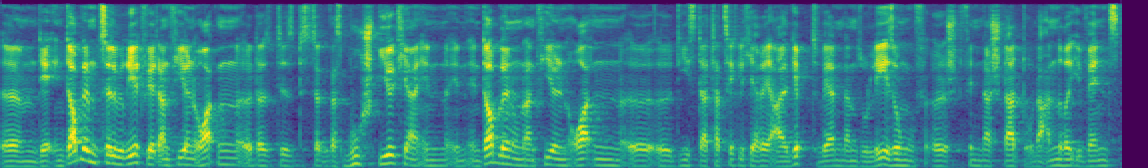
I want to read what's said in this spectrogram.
ähm, der in Dublin zelebriert wird an vielen Orten. Äh, das, das, das, Buch spielt ja in, in, in, Dublin und an vielen Orten, äh, die es da tatsächlich ja real gibt, werden dann so Lesungen äh, finden da statt oder andere Events.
